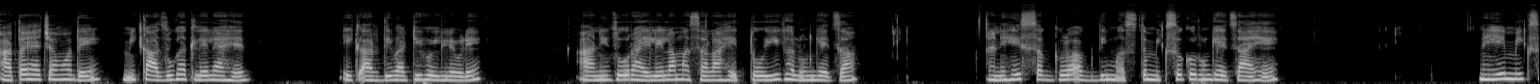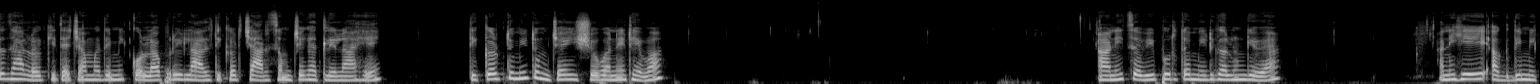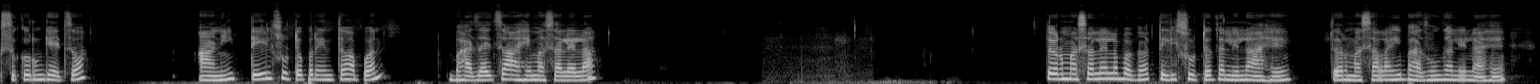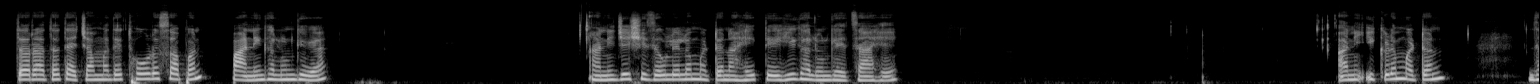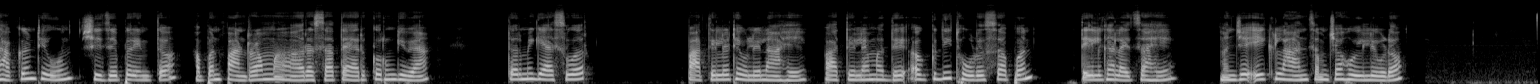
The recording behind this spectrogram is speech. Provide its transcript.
आता ह्याच्यामध्ये मी काजू घातलेले आहेत. एक अर्धी वाटी होईल एवढे. आणि जो राहिलेला मसाला आहे तोही घालून घ्यायचा. आणि हे सगळं अगदी मस्त मिक्स करून घ्यायचं आहे. आणि हे मिक्स झालं की त्याच्यामध्ये मी कोल्हापुरी लाल तिखट चार चमचे घातलेलं आहे. तिखट तुम्ही तुमच्या हिशोबाने ठेवा. आणि चवीपुरतं मीठ घालून घेऊया. आणि हे अगदी मिक्स करून घ्यायचं. आणि तेल सुटेपर्यंत आपण भाजायचं आहे मसाल्याला. तर मसाल्याला बघा तेल सुटत आलेलं आहे. तर मसालाही भाजून झालेला आहे. तर आता त्याच्यामध्ये थोडंसं आपण पाणी घालून घेऊया. आणि जे शिजवलेलं मटण आहे तेही घालून घ्यायचं आहे. आणि इकडं मटण झाकण ठेवून शिजेपर्यंत आपण पांढरा रस्सा तयार करून घेऊया. तर मी गॅसवर पातेलं ठेवलेलं आहे. पातेल्यामध्ये अगदी थोडंसं आपण तेल घालायचं आहे. म्हणजे एक लहान चमचा होईल एवढं.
